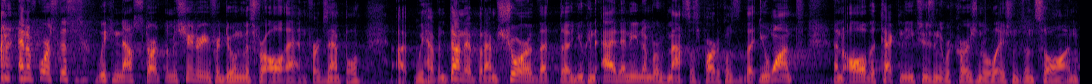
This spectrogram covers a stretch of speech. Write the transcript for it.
and of course, this, we can now start the machinery for doing this for all n. For example, uh, we haven't done it, but I'm sure that uh, you can add any number of massless particles that you want, and all the techniques using the recursion relations and so on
